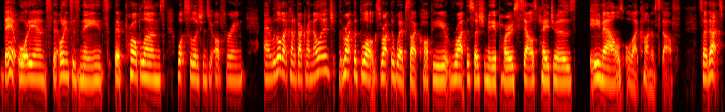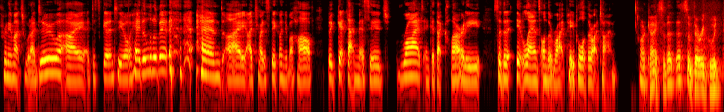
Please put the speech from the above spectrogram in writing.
their audience, their audience's needs, their problems, what solutions you're offering. And with all that kind of background knowledge, write the blogs, write the website copy, write the social media posts, sales pages, emails, all that kind of stuff. So that's pretty much what I do. I just get into your head a little bit and I, I try to speak on your behalf, but get that message right and get that clarity so that it lands on the right people at the right time. Okay, so that, that's a very good,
